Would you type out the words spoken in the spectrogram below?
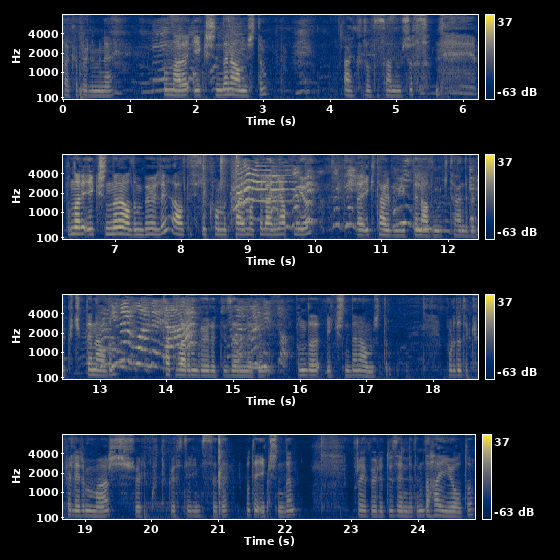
Takı bölümüne. Bunları Action'dan almıştım. Ay kırıldı sandım şurası. Bunları Action'dan aldım böyle. Altı silikonlu kayma falan yapmıyor. Ee, iki tane büyükten aldım. iki tane de böyle küçükten aldım. Takılarımı böyle düzenledim. Bunu da Action'dan almıştım. Burada da küpelerim var. Şöyle kutu göstereyim size de. Bu da Action'dan. Burayı böyle düzenledim. Daha iyi oldu.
